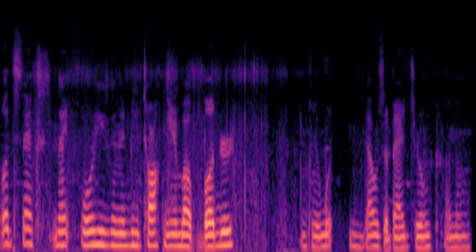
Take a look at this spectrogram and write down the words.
What's next? Night four, he's gonna be talking about butter. Okay, what? That was a bad joke, I know.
